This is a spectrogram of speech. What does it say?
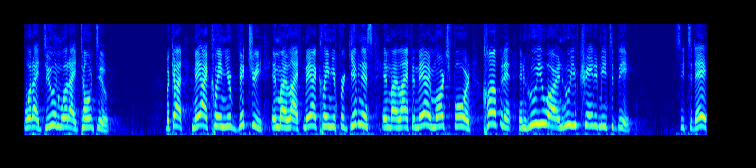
what I do and what I don't do. But God, may I claim your victory in my life. May I claim your forgiveness in my life. And may I march forward confident in who you are and who you've created me to be. See, today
